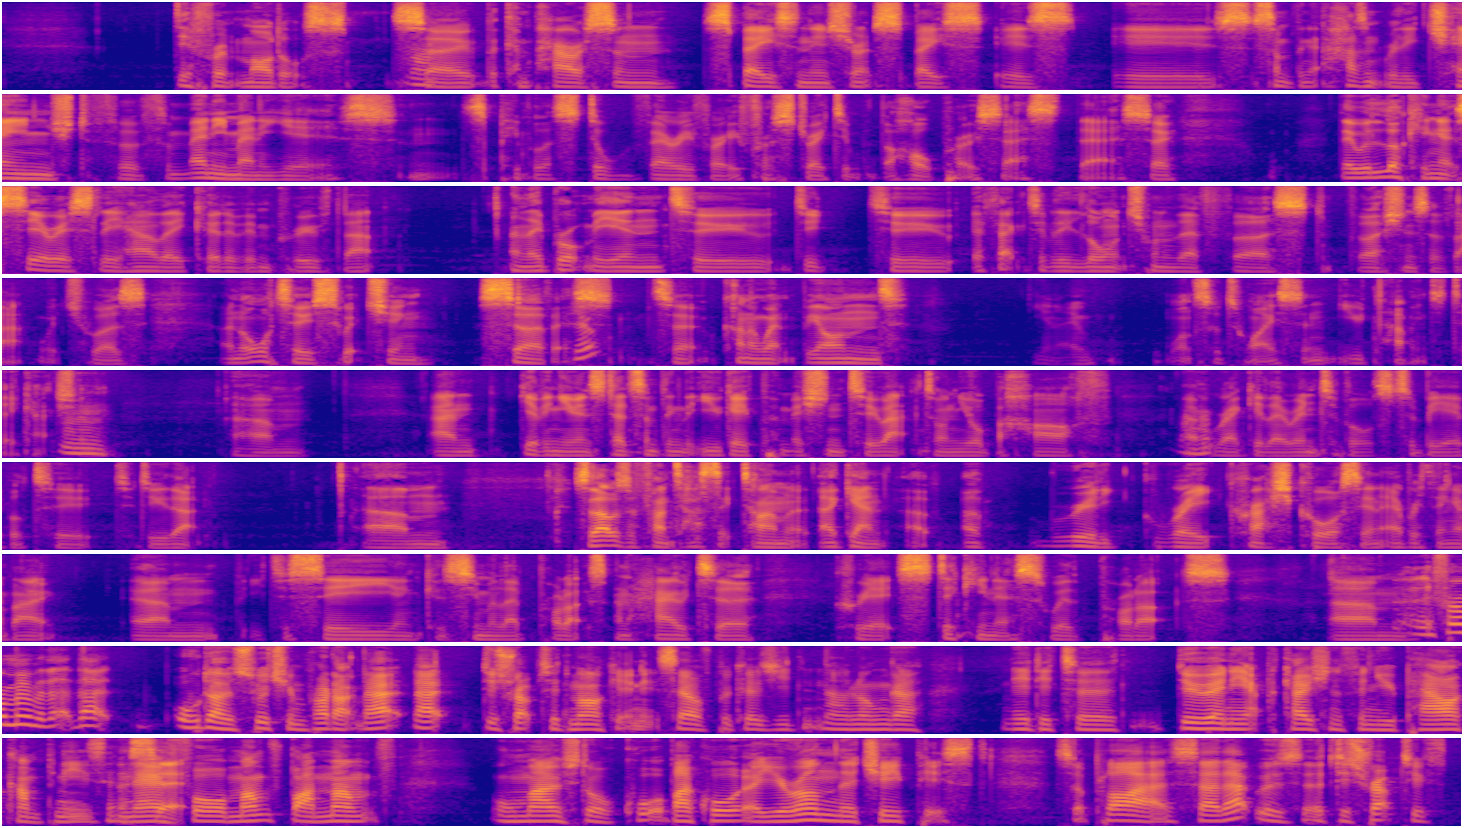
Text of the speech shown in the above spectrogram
different models. So the comparison space and the insurance space is is something that hasn't really changed for, for many many years, and people are still very very frustrated with the whole process there. So they were looking at seriously how they could have improved that, and they brought me in to to, to effectively launch one of their first versions of that, which was an auto switching service. So it kind of went beyond, you know, once or twice, and you having to take action, um, and giving you instead something that you gave permission to act on your behalf At regular intervals to be able to to do that. Um, so that was a fantastic time. Again, a, a really great crash course in everything about um, B2C and consumer led products and how to create stickiness with products. Um, And if I remember that that auto switching product that that disrupted market in itself because you no longer needed to do any applications for new power companies, and That's it. therefore month by month, almost or quarter by quarter, you're on the cheapest supplier. So that was a disruptive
